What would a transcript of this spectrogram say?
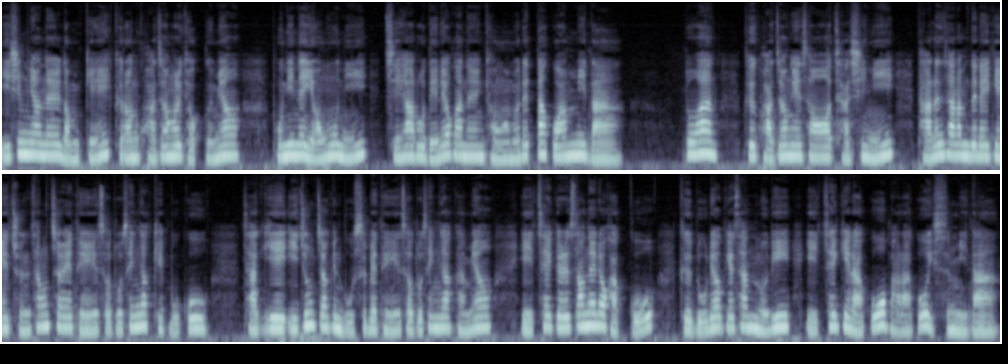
20년을 넘게 그런 과정을 겪으며 본인의 영혼이 지하로 내려가는 경험을 했다고 합니다. 또한 그 과정에서 자신이 다른 사람들에게 준 상처에 대해서도 생각해 보고 자기의 이중적인 모습에 대해서도 생각하며 이 책을 써내려 갔고 그 노력의 산물이 이 책이라고 말하고 있습니다.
